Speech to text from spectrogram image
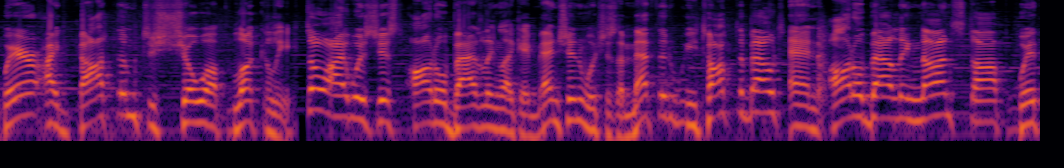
where I got them to show up luckily. So I was just auto battling like I mentioned, which is a method we talked about, and auto battling nonstop with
